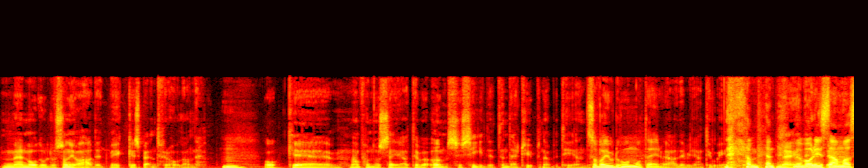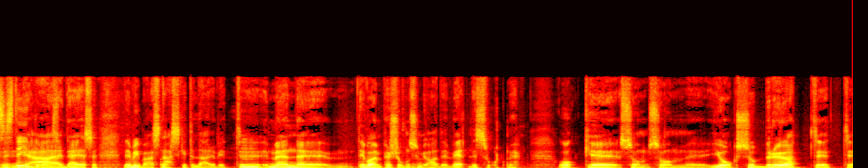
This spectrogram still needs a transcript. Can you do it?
men Maud Olofsson och jag hade ett mycket spänt förhållande. Mm. Och eh, man får nog säga att det var ömsesidigt, den där typen av beteende. Så vad gjorde hon mot dig då? Ja, det vill jag inte gå in på. men, nej, men var det i samma stil då? Alltså? Nej, alltså, det blir bara snaskigt och larvigt. Mm. Men eh, det var en person som jag hade väldigt svårt med och eh, som, som eh, ju också bröt ett eh,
